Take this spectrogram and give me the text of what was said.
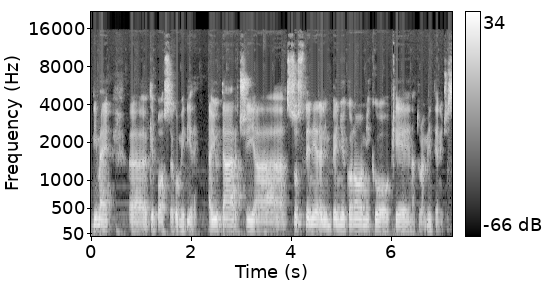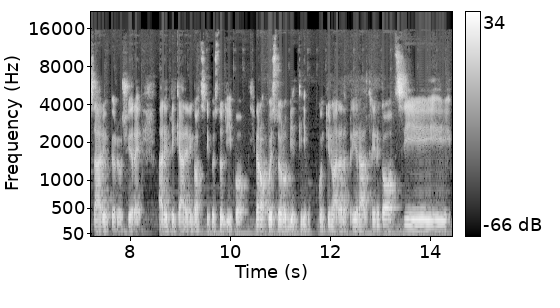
di me uh, che possa, come dire, aiutarci a sostenere l'impegno economico che naturalmente è necessario per riuscire a replicare negozi di questo tipo, però questo è l'obiettivo, continuare ad aprire altri negozi,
